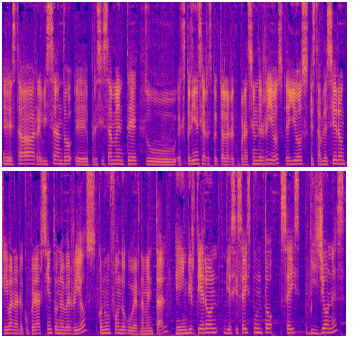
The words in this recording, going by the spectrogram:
eh, estaba revisando eh, precisamente su experiencia respecto a la recuperación de ríos. Ellos establecieron que iban a recuperar 109 ríos con un fondo gubernamental e invirtieron 16.6 billones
